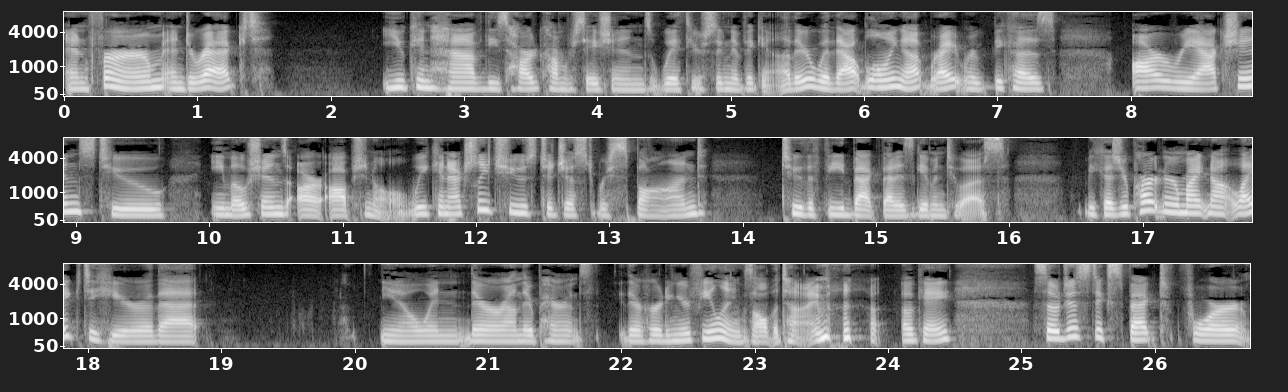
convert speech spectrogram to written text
and firm and direct, you can have these hard conversations with your significant other without blowing up, right? Because our reactions to emotions are optional. We can actually choose to just respond to the feedback that is given to us. Because your partner might not like to hear that you know when they're around their parents they're hurting your feelings all the time okay? So just expect for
